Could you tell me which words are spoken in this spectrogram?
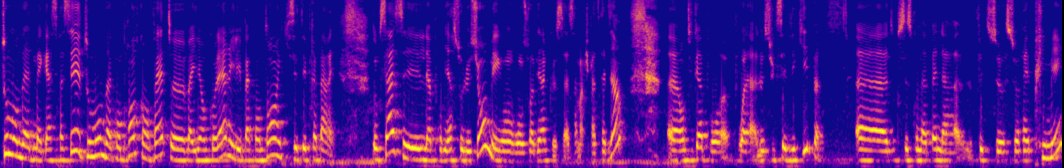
tout le monde va être méga stressé et tout le monde va comprendre qu'en fait, euh, bah, il est en colère, il est pas content et qu'il s'était préparé. Donc ça, c'est la première solution, mais on, on, voit bien que ça, ça marche pas très bien. en tout cas pour pour le succès de l'équipe. donc c'est ce qu'on appelle le fait de se, se réprimer.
